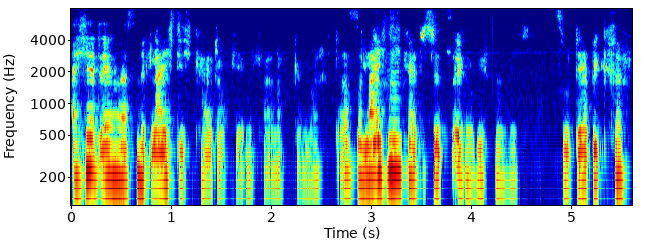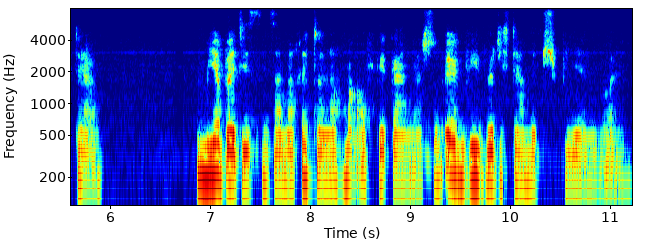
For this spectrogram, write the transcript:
ich hätte irgendwas mit Leichtigkeit auf jeden Fall noch gemacht. Also Leichtigkeit ist jetzt irgendwie für mich so der Begriff, der mir bei diesem Samariter nochmal aufgegangen ist. Und irgendwie würde ich da mitspielen wollen.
